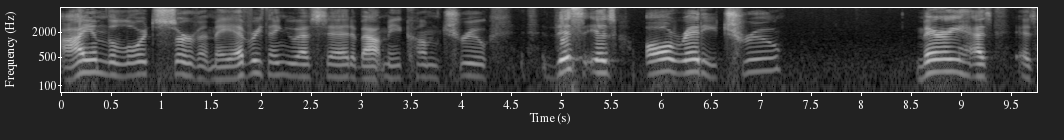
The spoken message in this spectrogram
I am the Lord's servant. May everything you have said about me come true. This is already true Mary has, as,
